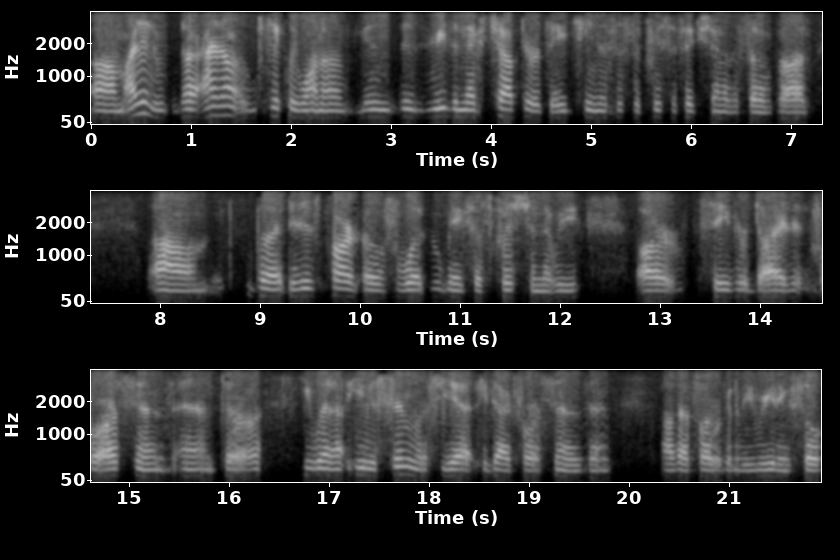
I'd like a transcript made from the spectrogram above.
um, I didn't. I don't particularly want to read the next chapter. It's 18. This is the crucifixion of the Son of God. Um, but it is part of what makes us Christian that we, our Savior died for our sins, and uh, he went. He was sinless, yet he died for our sins, and uh, that's why we're going to be reading. So,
